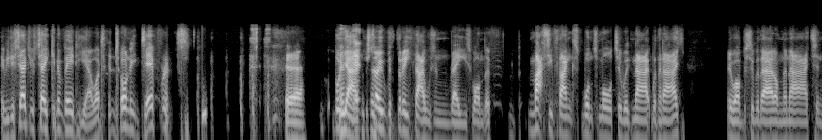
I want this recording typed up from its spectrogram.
If you'd said you were taking a video, I'd have done it different. Yeah. But yeah, just over 3,000 raised one. The massive thanks once more to Ignite with an eye, who obviously were there on the night and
